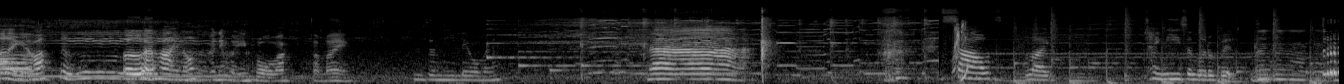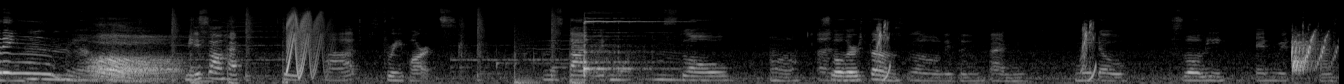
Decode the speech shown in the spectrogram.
อะไรอย่างเงี้ยปะเออคล้ายๆเนาะอันนี้เหมือนอินโทรปะจำไม่ มันจะมีเร็วไหมน่า sounds like Chinese a little bit อืมอืมอืม Tring เนี่ย This song have three parts three parts and it start with more slow อ๋อ slower thumb slow rhythm and middle slowly end with fast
